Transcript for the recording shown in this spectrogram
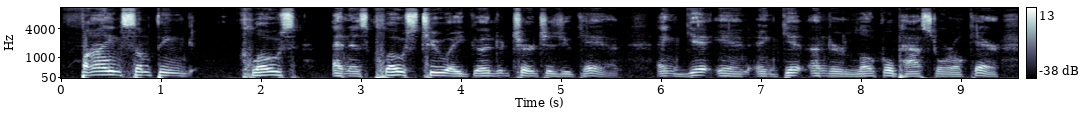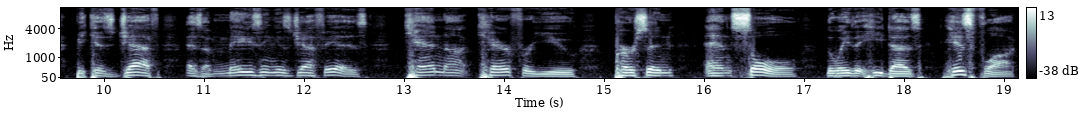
find something close and as close to a good church as you can and get in and get under local pastoral care because Jeff as amazing as Jeff is cannot care for you person and soul the way that he does his flock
